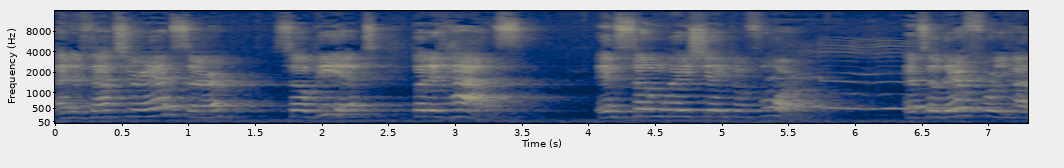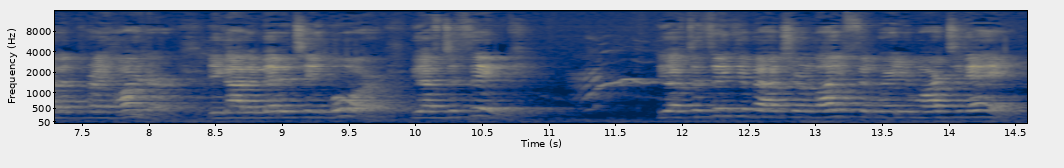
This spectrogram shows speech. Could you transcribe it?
And if that's your answer, so be it, but it has. In some way, shape, or form. And so therefore you gotta pray harder. You gotta meditate more. You have to think. You have to think about your life and where you are today.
